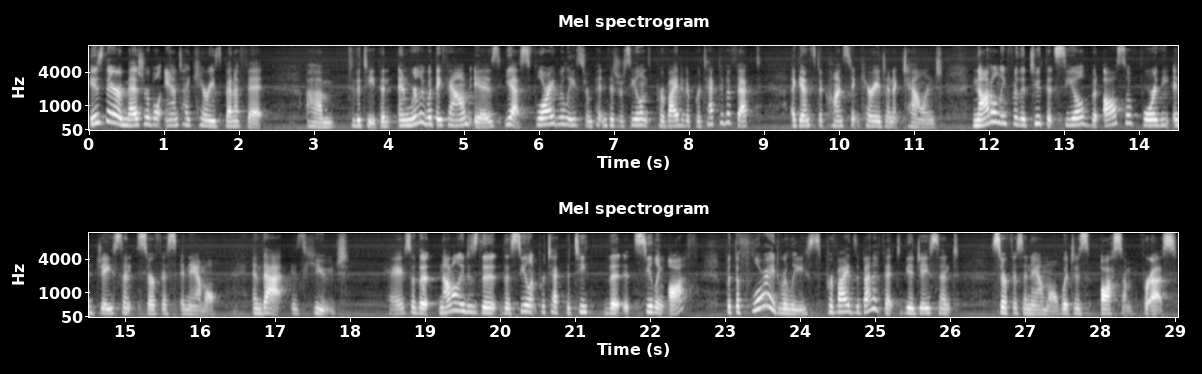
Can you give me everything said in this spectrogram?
is there a measurable anti-caries benefit um, to the teeth? And, and really what they found is, yes, fluoride release from pit & fissure sealants provided a protective effect against a constant cariogenic challenge, not only for the tooth that's sealed, but also for the adjacent surface enamel. And that is huge. Okay, so the, not only does the, the sealant protect the teeth that it's sealing off, but the fluoride release provides a benefit to the adjacent surface enamel, which is awesome for us.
